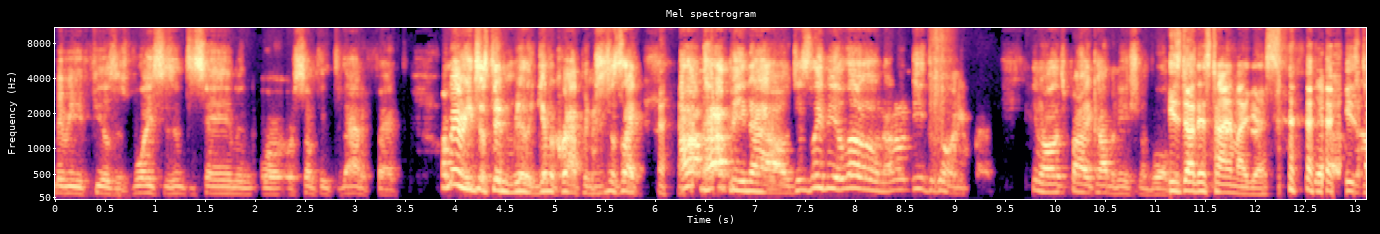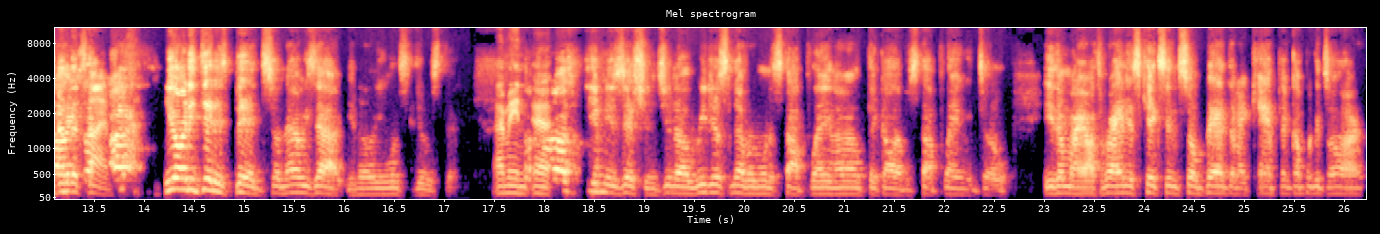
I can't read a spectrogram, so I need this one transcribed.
Maybe he feels his voice isn't the same and or, or something to that effect. Or maybe he just didn't really give a crap and he's just like i'm happy now. Just leave me alone. I don't need to go anywhere you know it's probably a combination of all he's done his time i guess yeah, he's done know, the time like, he already did his bid so now he's out you know he wants to do his thing I mean, for uh, us being musicians, you know, we just never want to stop playing. I don't think I'll ever stop playing until either my arthritis kicks in so bad that I can't pick up a guitar,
